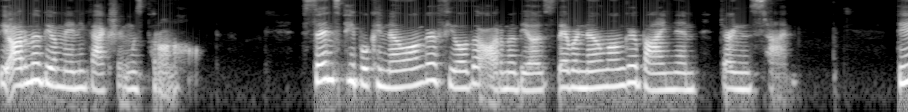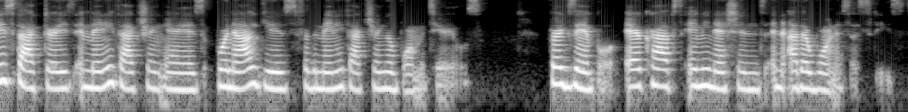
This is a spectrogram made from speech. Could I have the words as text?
the automobile manufacturing was put on a halt. Since people could no longer fuel their automobiles, they were no longer buying them during this time. These factories and manufacturing areas were now used for the manufacturing of war materials. For example, aircrafts, ammunitions, and other war necessities.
